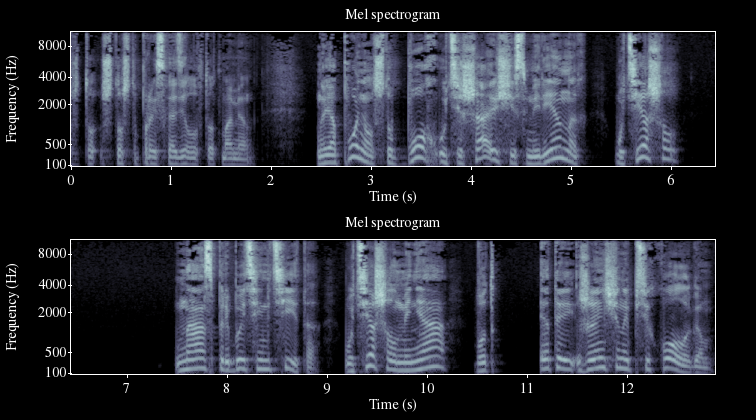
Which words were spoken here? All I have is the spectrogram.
что, что, что происходило в тот момент. Но я понял, что Бог, утешающий смиренных, утешил нас прибытием Тита. Утешил меня вот этой женщиной-психологом,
